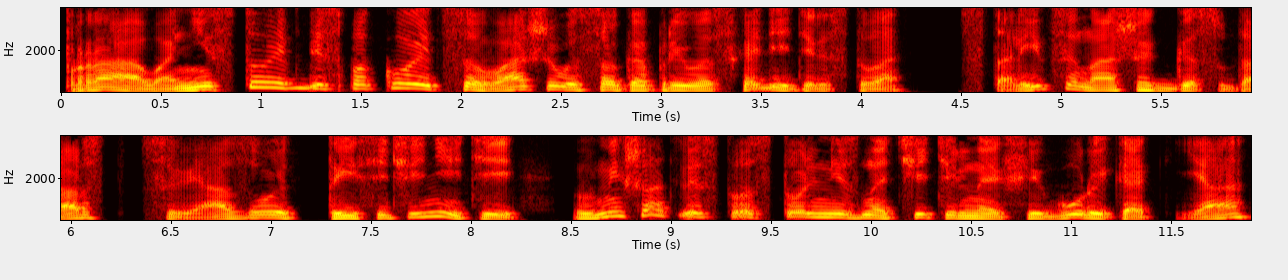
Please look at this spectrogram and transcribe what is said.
«Право, не стоит беспокоиться, ваше высокопревосходительство. Столицы наших государств связывают тысячи нитей. Вмешательство столь незначительной фигуры, как я,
